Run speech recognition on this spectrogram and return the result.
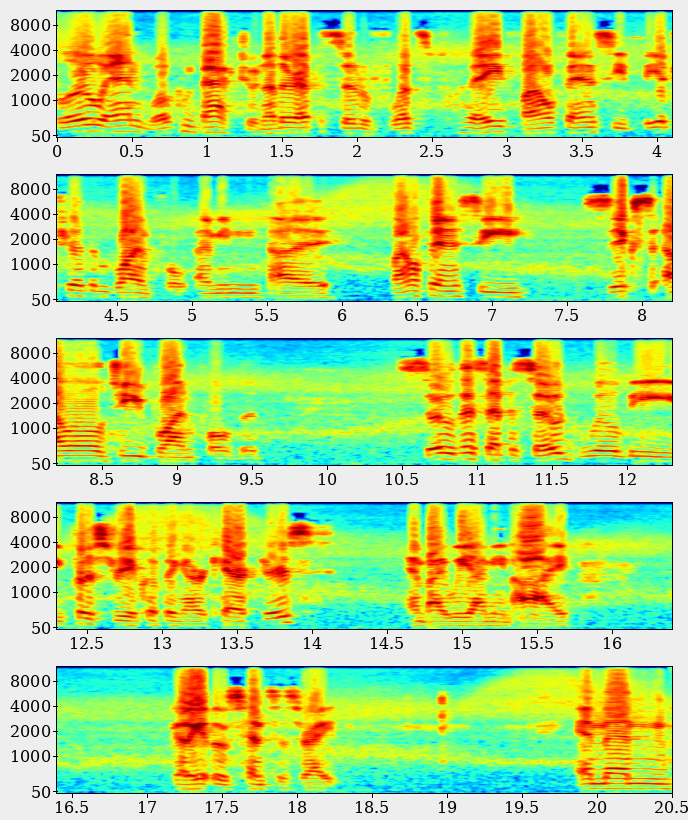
Hello and welcome back to another episode of Let's Play Final Fantasy Theater Theatrhythm Blindfold. I mean, uh, Final Fantasy 6 LLG Blindfolded. So this episode will be first re-equipping our characters, and by we I mean I. Gotta get those tenses right. And then,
